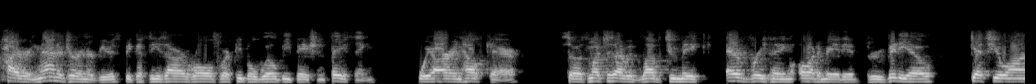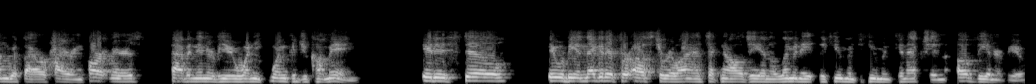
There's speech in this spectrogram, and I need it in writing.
hiring manager interviews because these are roles where people will be patient facing. We are in healthcare. So, as much as I would love to make everything automated through video, get you on with our hiring partners, have an interview, when, when could you come in? It is still, it would be a negative for us to rely on technology and eliminate the human to human connection of the interview.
